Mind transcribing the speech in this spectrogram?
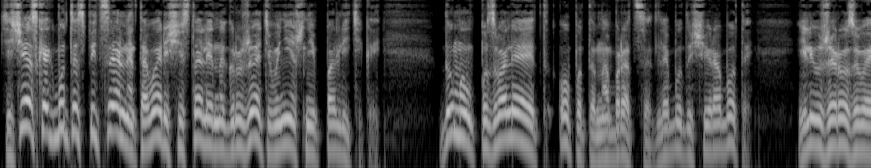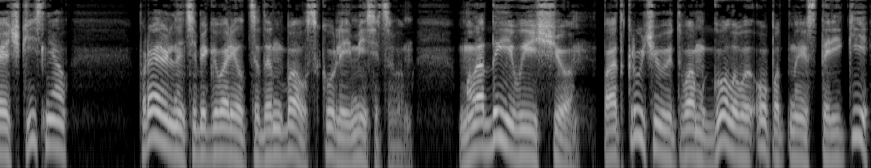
Сейчас как будто специально товарищи стали нагружать внешней политикой. Думал, позволяет опыта набраться для будущей работы. Или уже розовые очки снял. Правильно тебе говорил Циденбал с Колей Месяцевым. Молодые вы еще. Пооткручивают вам головы опытные старики,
